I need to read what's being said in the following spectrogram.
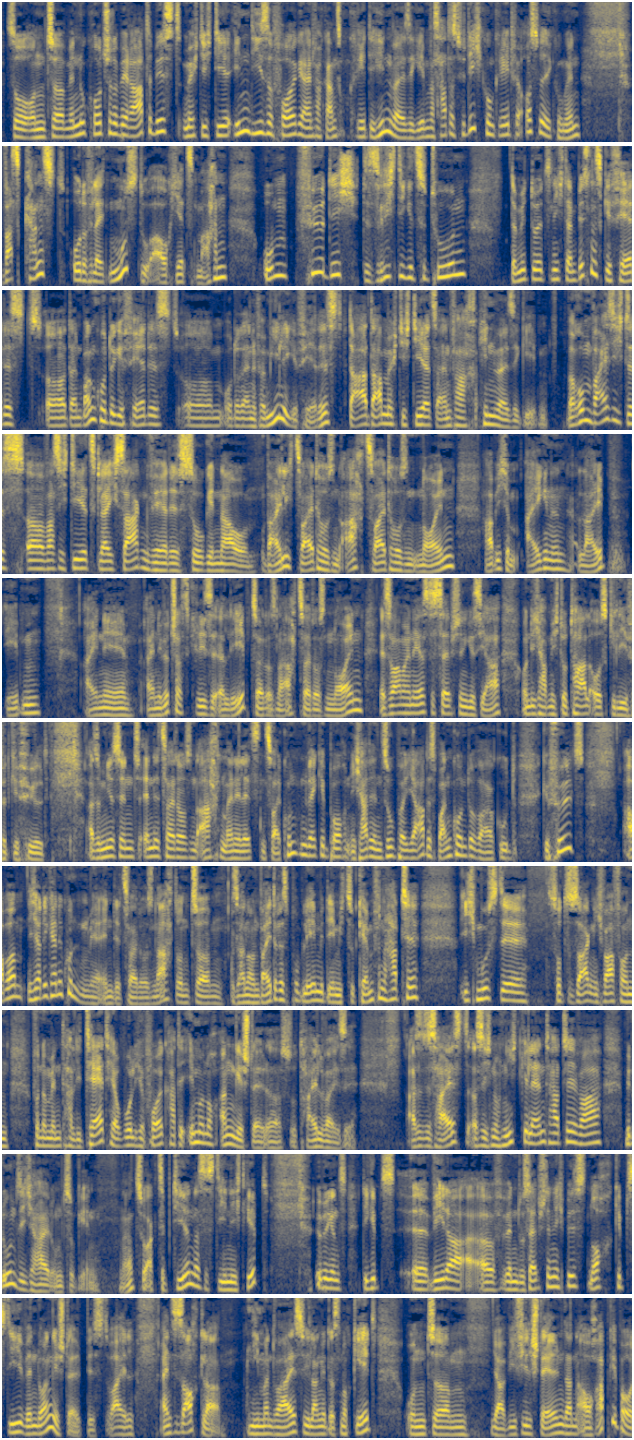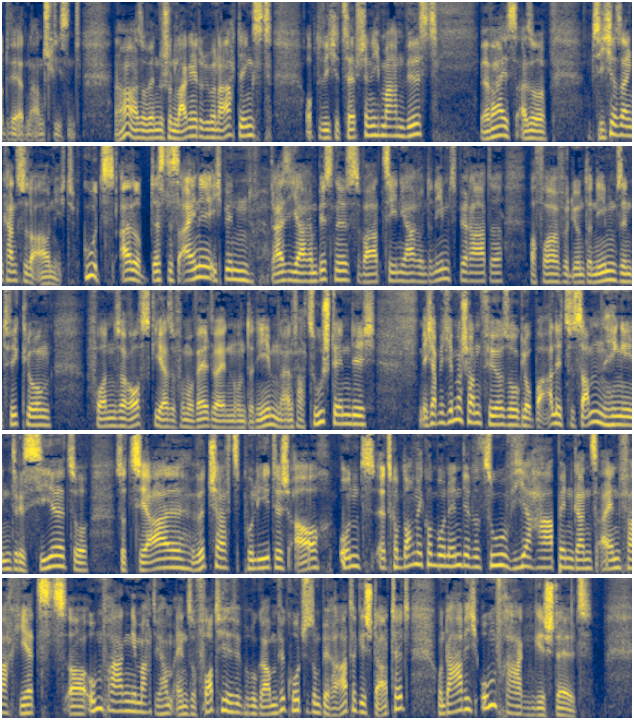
So, und äh, wenn du Coach oder Berater bist, möchte ich dir in dieser Folge einfach ganz konkrete Hinweise geben. Was hat das für dich konkret für Auswirkungen? Was kannst oder vielleicht musst du auch jetzt machen, um für dich das Richtige zu tun? Damit du jetzt nicht dein Business gefährdest, äh, dein Bankkonto gefährdest ähm, oder deine Familie gefährdest, da, da möchte ich dir jetzt einfach Hinweise geben. Warum weiß ich das, äh, was ich dir jetzt gleich sagen werde, so genau? Weil ich 2008, 2009 habe ich am eigenen Leib eben eine, eine Wirtschaftskrise erlebt, 2008, 2009. Es war mein erstes selbstständiges Jahr und ich habe mich total ausgeliefert gefühlt. Also mir sind Ende 2008 meine letzten zwei Kunden weggebrochen. Ich hatte ein super Jahr, das Bankkonto war gut gefüllt, aber ich hatte keine Kunden mehr Ende 2008 und ähm, das war noch ein weiteres Problem, mit dem ich zu kämpfen hatte. Ich musste sozusagen, ich war von, von der Mentalität her, obwohl ich Erfolg hatte, immer noch angestellt, so also teilweise. Also das heißt, was ich noch nicht gelernt hatte, war mit Unsicherheit umzugehen. Ja, zu akzeptieren, dass es die nicht gibt. Übrigens, die gibt's äh, weder, äh, wenn du selbstständig bist, noch gibt's die, wenn du angestellt bist. Weil eins ist auch klar, Niemand weiß, wie lange das noch geht und ähm, ja, wie viel Stellen dann auch abgebaut werden anschließend. Ja, also wenn du schon lange darüber nachdenkst, ob du dich jetzt selbstständig machen willst, wer weiß. Also Sicher sein kannst du da auch nicht. Gut, also das ist das eine. Ich bin 30 Jahre im Business, war 10 Jahre Unternehmensberater, war vorher für die Unternehmensentwicklung von Sarowski, also vom weltweiten Unternehmen, einfach zuständig. Ich habe mich immer schon für so globale Zusammenhänge interessiert, so sozial, wirtschaftspolitisch auch. Und jetzt kommt noch eine Komponente dazu. Wir haben ganz einfach jetzt äh, Umfragen gemacht. Wir haben ein Soforthilfeprogramm für Coaches und Berater gestartet und da habe ich Umfragen gestellt.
